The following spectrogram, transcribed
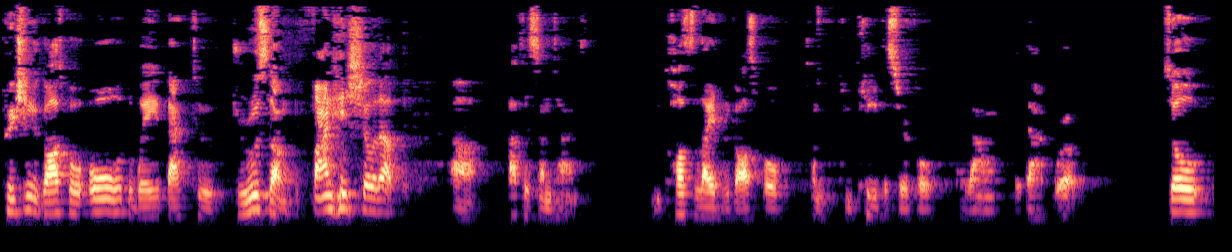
preaching the gospel all the way back to Jerusalem. It finally showed up uh, after some time. And caused the light of the gospel to complete the circle around the dark world. So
